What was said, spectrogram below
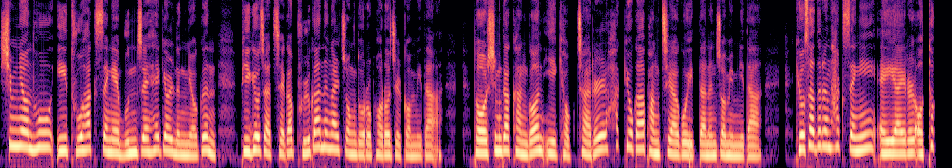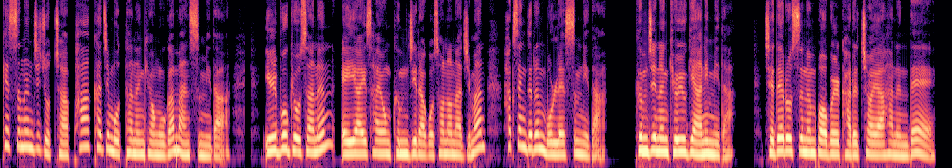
10년 후 이 두 학생의 문제 해결 능력은 비교 자체가 불가능할 정도로 벌어질 겁니다. 더 심각한 건 이 격차를 학교가 방치하고 있다는 점입니다. 교사들은 학생이 AI를 어떻게 쓰는지조차 파악하지 못하는 경우가 많습니다. 일부 교사는 AI 사용 금지라고 선언하지만 학생들은 몰래 씁니다. 금지는 교육이 아닙니다. 제대로 쓰는 법을 가르쳐야 하는데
